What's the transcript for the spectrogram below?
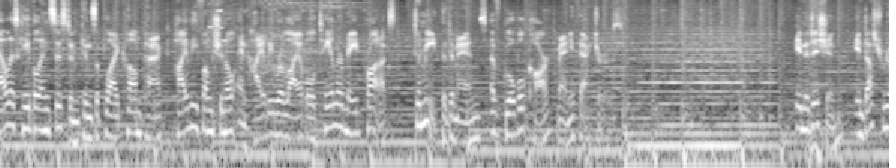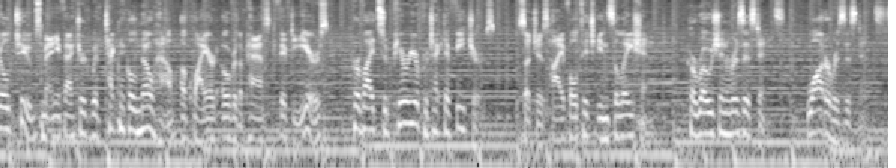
LS Cable and System can supply compact, highly functional, and highly reliable tailor-made products to meet the demands of global car manufacturers. In addition, industrial tubes manufactured with technical know-how acquired over the past 50 years provide superior protective features, such as high voltage insulation, corrosion resistance, water resistance,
